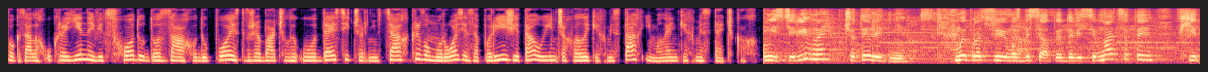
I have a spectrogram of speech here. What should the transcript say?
вокзалах України від сходу до заходу. Поїзд вже бачили у Одесі, Чернівцях, Кривому Розі, Запоріжжі та у інших великих містах і маленьких містечках. У місті Рівне 4 дні. Ми працюємо з 10 до 18, вхід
